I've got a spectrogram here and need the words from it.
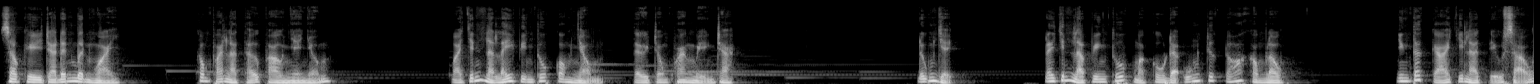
Sau khi ra đến bên ngoài không phải là thở phào nhẹ nhõm, Mà chính là lấy viên thuốc con nhộng Từ trong khoang miệng ra. Đúng vậy, Đây chính là viên thuốc mà cô đã uống trước đó không lâu. Nhưng tất cả chỉ là tiểu xảo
